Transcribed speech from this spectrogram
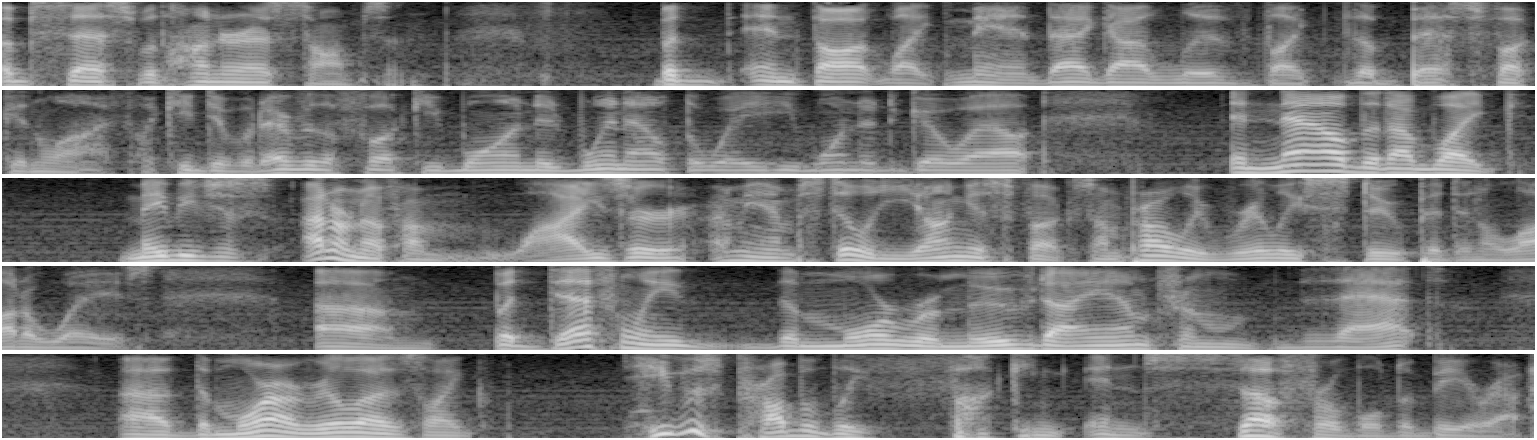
obsessed with Hunter S. Thompson but and thought like man that guy lived like the best fucking life. Like he did whatever the fuck he wanted went out the way he wanted to go out. And now that i'm like maybe just i don't know if i'm wiser. I mean i'm still young as fuck so i'm probably really stupid in a lot of ways. Um, but definitely the more removed i am from that uh, the more i realize like he was probably fucking insufferable to be around.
